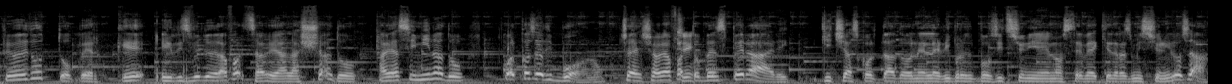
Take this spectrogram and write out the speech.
Prima di tutto perché il risveglio della forza aveva lasciato, aveva seminato qualcosa di buono, cioè ci aveva fatto Sì. ben sperare. Chi ci ha ascoltato nelle riproposizioni delle nostre vecchie trasmissioni lo sa.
